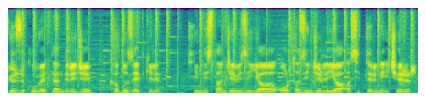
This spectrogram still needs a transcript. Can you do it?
gözü kuvvetlendirici, kabız etkili. Hindistan cevizi yağı orta zincirli yağ asitlerini içerir.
